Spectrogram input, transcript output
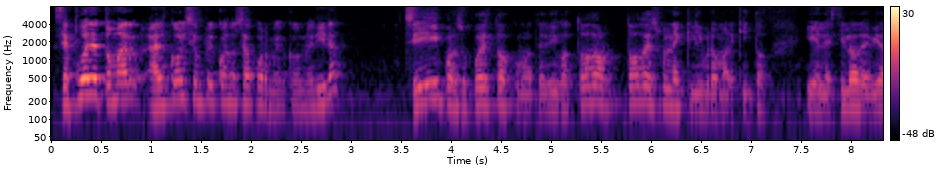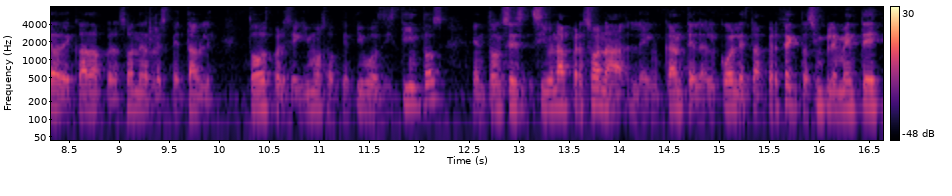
¿Se puede tomar alcohol siempre y cuando sea por, con medida? Sí, por supuesto, como te digo, todo, todo es un equilibrio, Marquito, y el estilo de vida de cada persona es respetable. Todos perseguimos objetivos distintos, entonces si una persona le encanta el alcohol está perfecto, simplemente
